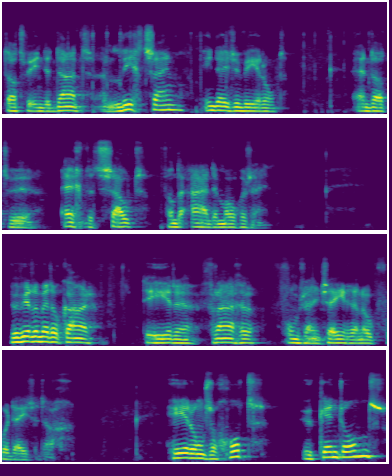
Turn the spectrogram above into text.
dat we inderdaad een licht zijn in deze wereld en dat we echt het zout van de aarde mogen zijn. We willen met elkaar de Heer vragen om zijn zegen ook voor deze dag. Heer onze God, u kent ons.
